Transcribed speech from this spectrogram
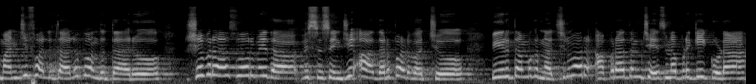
మంచి ఫలితాలు పొందుతారు. వృషభ రాశి వారి మీద విశ్వసించి ఆధారపడవచ్చు. వీరు తమకు నచ్చిన వారు అపరాధం చేసినప్పటికీ కూడా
